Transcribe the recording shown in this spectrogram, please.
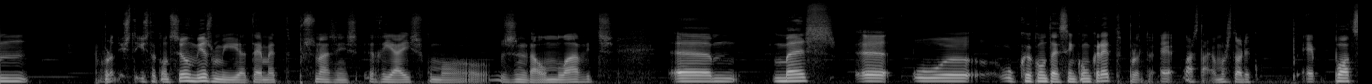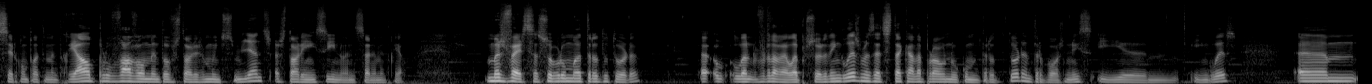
Um, Pronto, isto, isto, aconteceu mesmo e até mete personagens reais como o General Mladic, um, mas uh, o, o que acontece em concreto, pronto, é, lá está, é uma história que é, pode ser completamente real, provavelmente houve histórias muito semelhantes, a história em si não é necessariamente real, mas versa sobre uma tradutora, uh, na verdade ela é professora de inglês, mas é destacada para a ONU como tradutora entre bósnio e, e inglês, um,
